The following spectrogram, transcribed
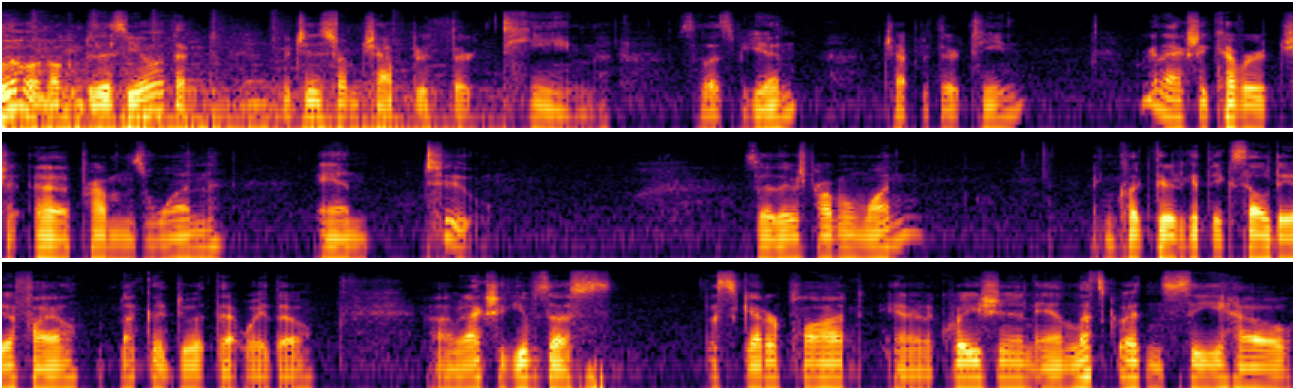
Hello and welcome to this video that which is from chapter 13. So let's begin. Chapter 13. We're going to actually cover uh, problems 1 and 2. So there's problem 1. I can click there to get the Excel data file. I'm not going to do it that way though. Um, it actually gives us a scatter plot and an equation and let's go ahead and see how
